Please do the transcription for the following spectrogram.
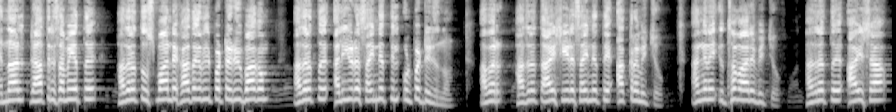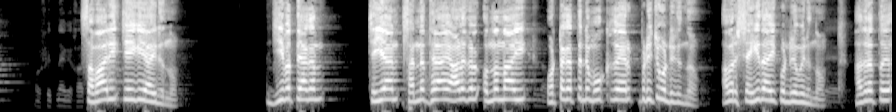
എന്നാൽ രാത്രി സമയത്ത് ഹസരത്ത് ഉസ്മാന്റെ ഘാതകരിൽപ്പെട്ട ഒരു വിഭാഗം ഹസരത്ത് അലിയുടെ സൈന്യത്തിൽ ഉൾപ്പെട്ടിരുന്നു. അവർ ഹസരത്ത് ആയിഷയുടെ സൈന്യത്തെ ആക്രമിച്ചു. അങ്ങനെ യുദ്ധം ആരംഭിച്ചു. ഹസരത്ത് ആയിഷ സവാരി ചെയ്യുകയായിരുന്നു. ജീവത്യാഗം ചെയ്യാൻ സന്നദ്ധരായ ആളുകൾ ഒന്നൊന്നായി ഒട്ടകത്തിന്റെ മൂക്ക് കയർ പിടിച്ചുകൊണ്ടിരുന്നു. അവർ ഷഹീദായിക്കൊണ്ടിരുന്നു ഹസരത്ത്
